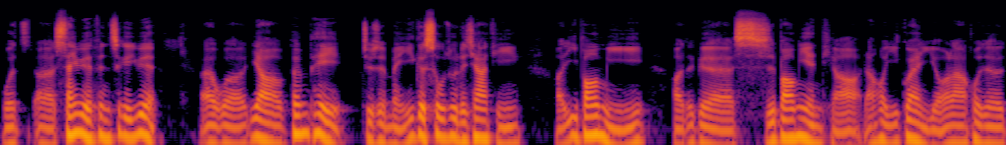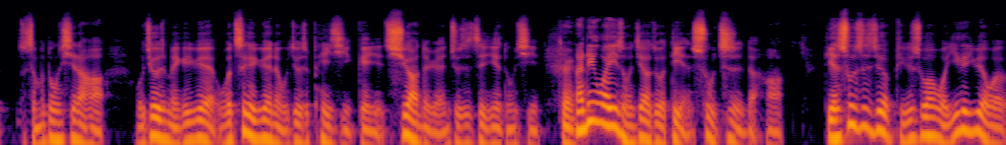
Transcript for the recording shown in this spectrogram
我呃三月份这个月，呃我要分配就是每一个收入的家庭啊、一包米啊、这个十包面条，然后一罐油啦或者什么东西了哈，我就是每个月我这个月呢我就是配给给需要的人，就是这些东西。对那另外一种叫做点数制的哈。点数制就比如说我一个月我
